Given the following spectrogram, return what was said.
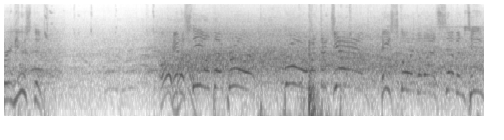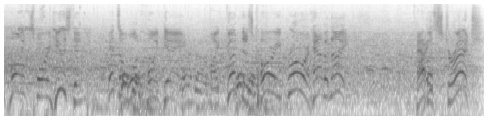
for Houston. Oh, And a steal by Brewer. Brewer with the jam. He scored the last 17 points for Houston. It's a one-point game. My goodness, Corey Brewer, have a night. Have a stretch.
